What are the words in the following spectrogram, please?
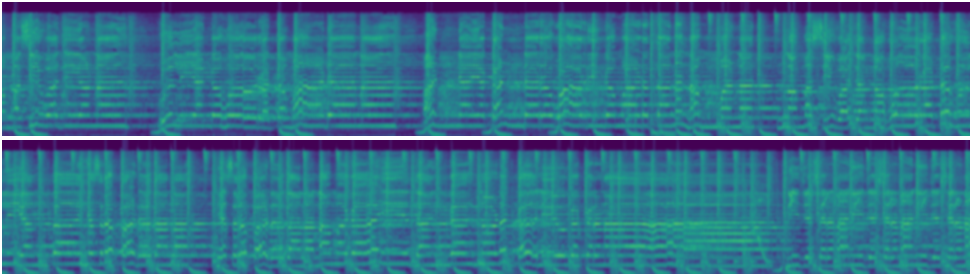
ನಮ್ಮ ಶಿವಜಿಯಣ್ಣ ಹುಲಿಯಂಗ ಹೋರಾಟ ಮಾಡ್ಯಾನ. ಅನ್ಯಾಯ ಕಂಡರ ವಾರಿಂಗ ಮಾಡತಾನ ನಮ್ಮಣ್ಣ. ನಮ್ಮ ಶಿವಜನ್ನ ಹೋರಾಟ ಹುಲಿ ಅಂತ ಹೆಸರ ಪಡೆದಾನ ಹೆಸರ ಪಡೆದಾನ ನಮಗ ಇದ್ದಂಗ ನೋಡ ಕಲಿಯುಗ ಕರ್ಣ. ನಿಜ ಶರಣ ನಿಜ ಶರಣ ನಿಜ ಶರಣ.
